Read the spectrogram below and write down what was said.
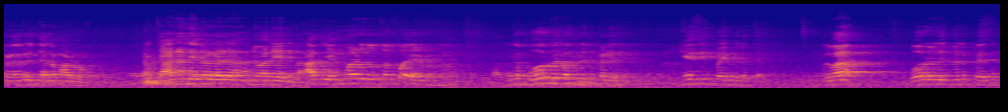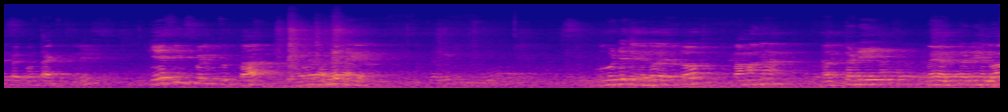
ಕಡೆಯವರು ಇದೆಲ್ಲ ಮಾಡ್ಬೇಕು ಈ ಚಾನಲ್ ಇರೋ ಅನಿವಾರ್ಯ ಏನಿಲ್ಲ. ಆದ್ರೆ ಹೆಂಗ್ ಮಾಡೋದು ಸ್ವಲ್ಪ ಹೇಳ್ಬೇಕು ಈಗ ಬೋರ್ವೆಲ್ ಅಂತ ಇಟ್ಕೊಳ್ಳಿ ಕೇಸಿಂಗ್ ಪೈಪ್ ಇರುತ್ತೆ. ಅಲ್ವಾ? ಬೋರ್ವೆಲ್ ಇದ್ಮೇಲೆ ಕೇಸಿಂಗ್ ಪೈಪ್ ಅಂತ ಹಾಕಿರ್ತೀವಿ. ಕೇಸಿಂಗ್ ಪೈಪ್ ಸುತ್ತ ಗುಂಡಿ ತೆಗೆದು ಎಷ್ಟು? ಸಾಮಾನ್ಯ ಹತ್ತಡಿ ಬೈ ಹತ್ತಡಿ ಅಲ್ವಾ?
